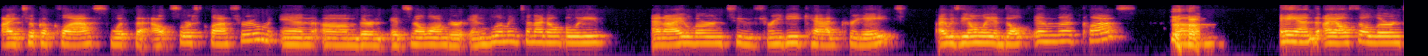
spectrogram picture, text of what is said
I took a class with the outsourced classroom and um, it's no longer in Bloomington, I don't believe and I learned to 3D CAD create. I was the only adult in the class. Um, and I also learned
